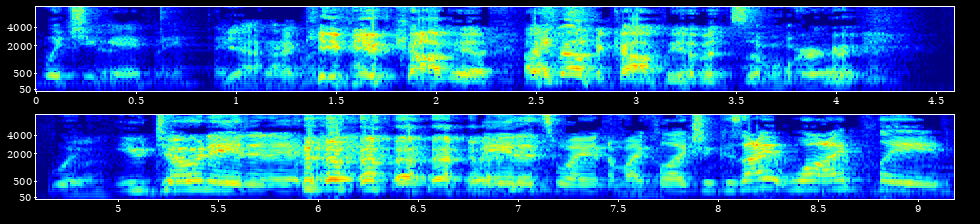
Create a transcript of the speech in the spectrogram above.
which you gave me. Thank yeah, I much. gave you a copy. Of, I found a copy of it somewhere. You donated it, and it made its way into my collection because I well I played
